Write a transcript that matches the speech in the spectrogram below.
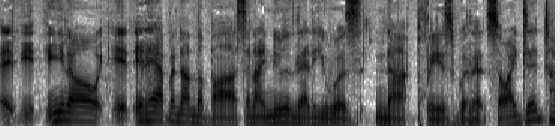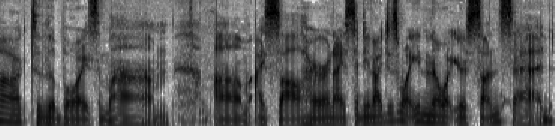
it, it- you know, it, it happened on the bus, and I knew that he was not pleased with it. So I did talk to the boy's mom. Um, I saw her, and I said, you know, I just want you to know what your son said.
